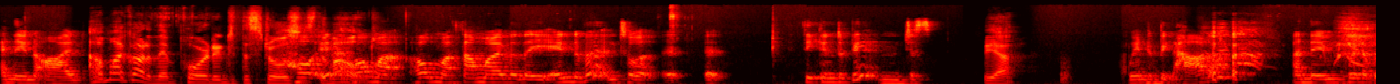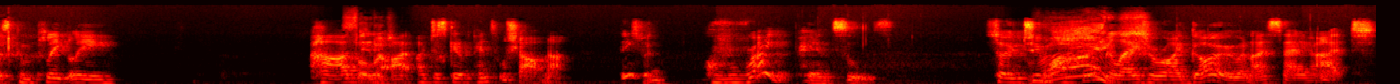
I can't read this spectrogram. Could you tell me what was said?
and then I'd Oh my god! And then pour it into the straws as hold, the yeah, hold my hold my thumb over the end of it until it, it, it thickened a bit and just Yeah. went a bit harder. and then when it was completely hard, then I, I just get a pencil sharpener. These were great pencils. So to my Right. formulator, I go and I say, right,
